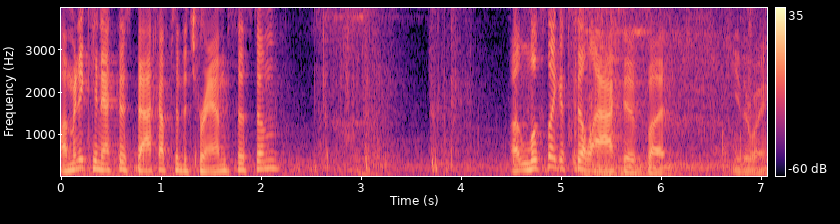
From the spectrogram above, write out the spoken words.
I'm gonna connect this back up to the tram system. Uh, it looks like it's still active, but either way.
